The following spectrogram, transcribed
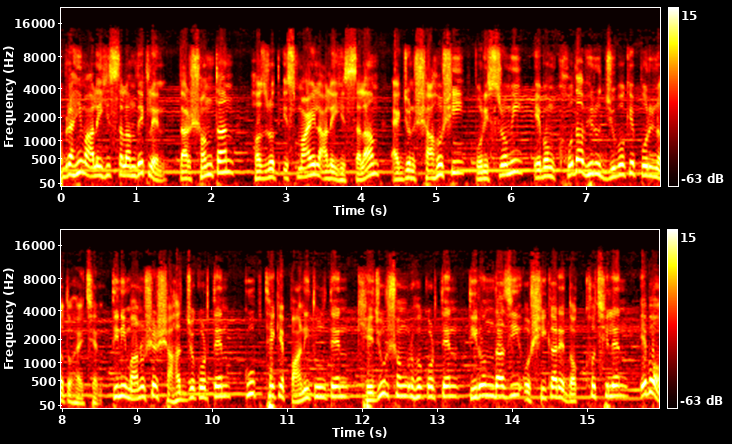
ইব্রাহিম আলিহিসাল্লাম দেখলেন তার সন্তান হজরত ইসমাইল আলিহিসাল্লাম একজন সাহসী, পরিশ্রমী এবং খোদাভীরু যুবকে পরিণত হয়েছেন। তিনি মানুষের সাহায্য করতেন, কূপ থেকে পানি তুলতেন, খেজুর সংগ্রহ করতেন, তীরন্দাজি ও শিকারে দক্ষ ছিলেন এবং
